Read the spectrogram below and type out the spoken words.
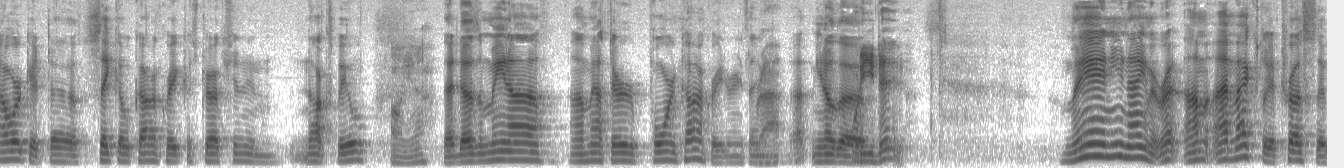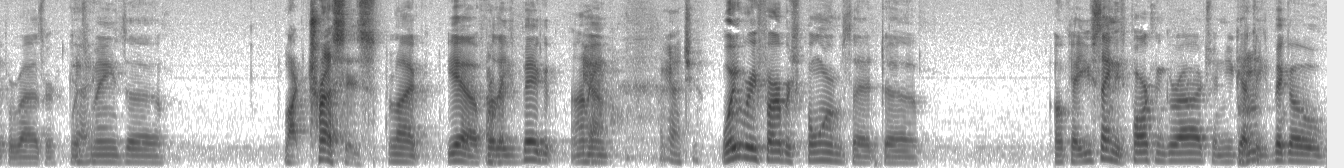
I work at uh, Seco Concrete Construction in Knoxville. Oh yeah. That doesn't mean I I'm out there pouring concrete or anything. Right. Uh, you know the what do you do? man, you name it. Right? I'm I'm actually a truss supervisor, which means uh Like trusses. like yeah for Okay. these big. I Yeah. mean I got you. we refurbish forms that. Uh, okay, you've seen these parking garage and you got Mhm. these big old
